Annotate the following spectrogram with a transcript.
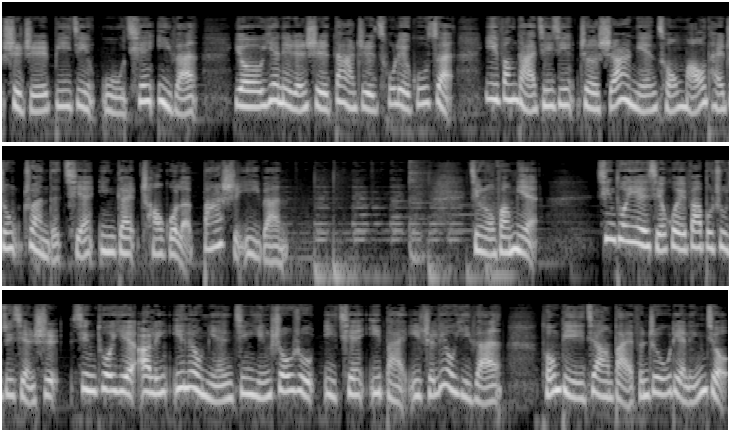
市值逼近五千亿元。有业内人士大致粗略估算，易方达基金这十二年从茅台中赚的钱应该超过了八十亿元。金融方面。信托业协会发布数据显示，信托业二零一六年经营收入一千一百一十六亿元，同比降百分之五点零九。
